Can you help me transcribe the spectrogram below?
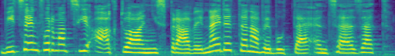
Více informací a aktuální zprávy najdete na webu TNCZ.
